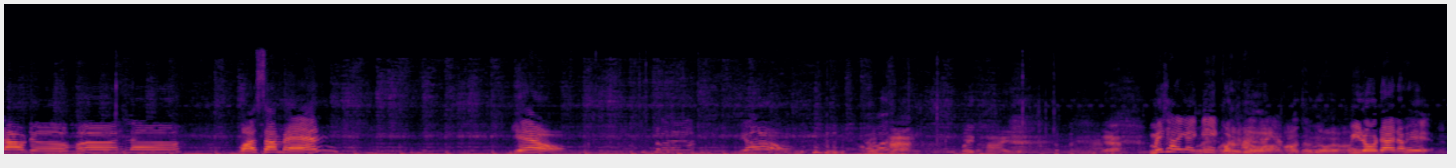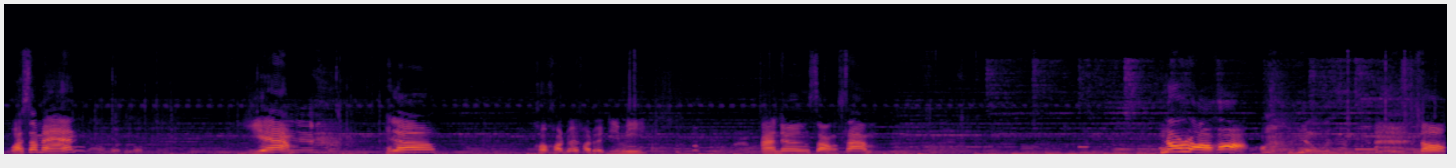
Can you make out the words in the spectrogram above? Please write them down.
เจ้าเดิมเออเลอวอสแมนเย่เย่ไม่ถ่ายไม่ถ่ายเนี่ยไม่ใช่ไงนี่กดถ่ายได้ไงอ๋อถ่ายวิดีโอเหรอวีดีโอได้นะพี่วอสแมนเยี่ยมฮัลโหลขอขอด้วยขอด้วยจิมี อะหนึ่งสองสามน่ารักอะต้ม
